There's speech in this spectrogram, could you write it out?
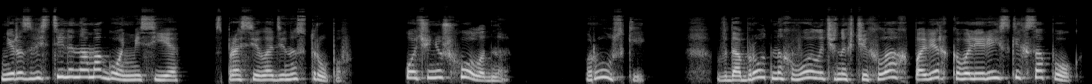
«Не развести ли нам огонь, месье?» — спросил один из трупов. «Очень уж холодно». «Русский. В добротных войлочных чехлах поверх кавалерийских сапог,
